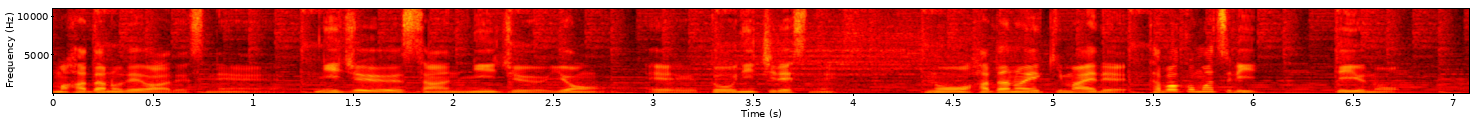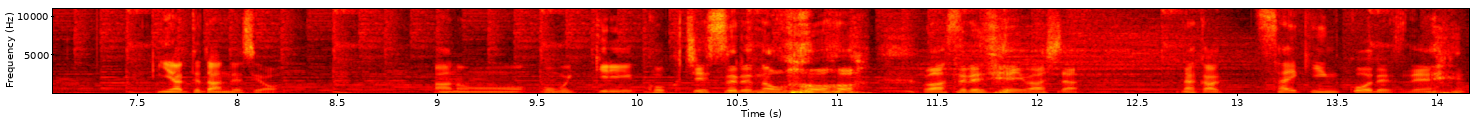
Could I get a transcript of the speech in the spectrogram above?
まあ、秦野ではですね23、24、えー同日ですねの秦野駅前でタバコ祭りっていうのをやってたんですよ。あのー思いっきり告知するのを 忘れていました。なんか最近こうですね。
